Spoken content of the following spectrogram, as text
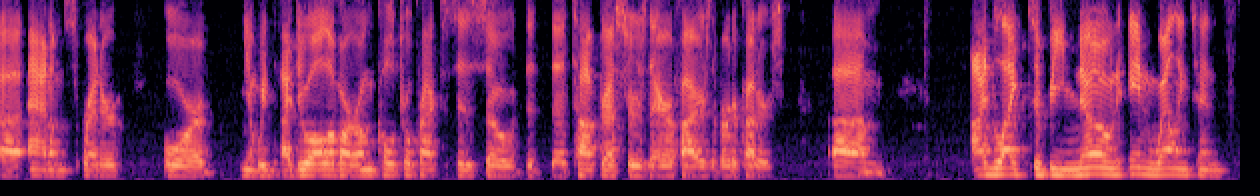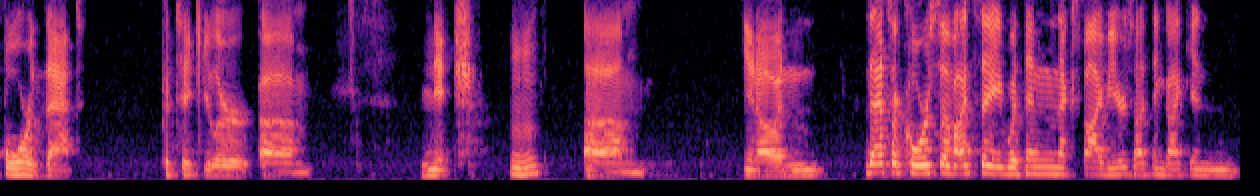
uh, atom spreader or you know we I do all of our own cultural practices. So the, the top dressers, the aerifiers, the verticutters. Um, I'd like to be known in Wellington for that particular um, niche Mhm. um, you know, and that's a course of I'd say within the next five years, I think I can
